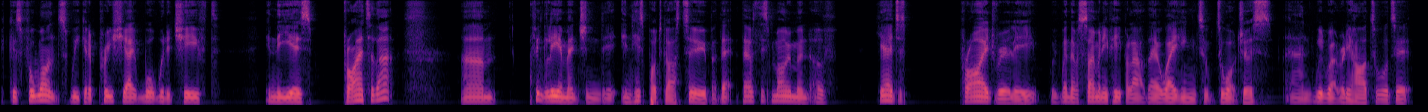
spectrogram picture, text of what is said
because for once we could appreciate what we'd achieved in the years prior to that. Um, I think Liam mentioned it in his podcast too, but there, there was this moment of, yeah, just pride really when there were so many people out there waiting to, to watch us and we'd worked really hard towards it.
